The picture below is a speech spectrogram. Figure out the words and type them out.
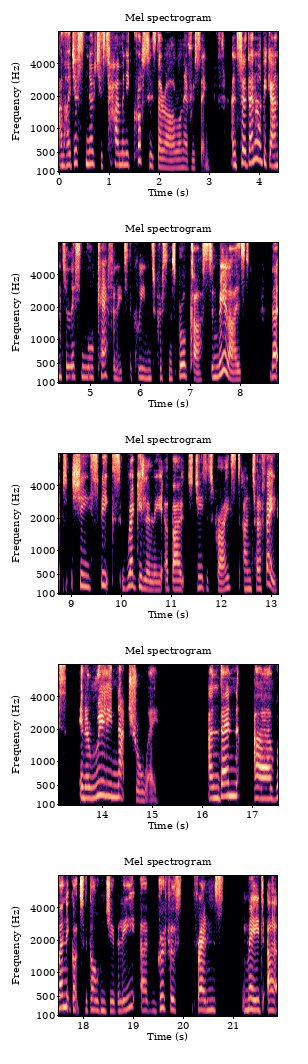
And I just noticed how many crosses there are on everything. And so then I began to listen more carefully to the Queen's Christmas broadcasts and realized that she speaks regularly about Jesus Christ and her faith in a really natural way. And then uh, when it got to the Golden Jubilee, a group of friends made a,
